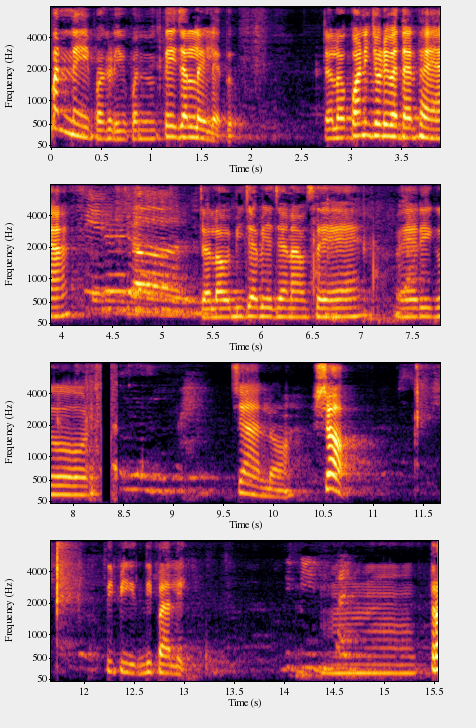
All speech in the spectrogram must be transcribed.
બંને પકડી પણ તેજલ લઈ લેતું ચલો, કોની જોડે વધારે થયા ચલો બીજા બે જણ આવશે. વેરી ગુડ ચાલો, શ. દીપી, દીપાલી. ત્ર.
